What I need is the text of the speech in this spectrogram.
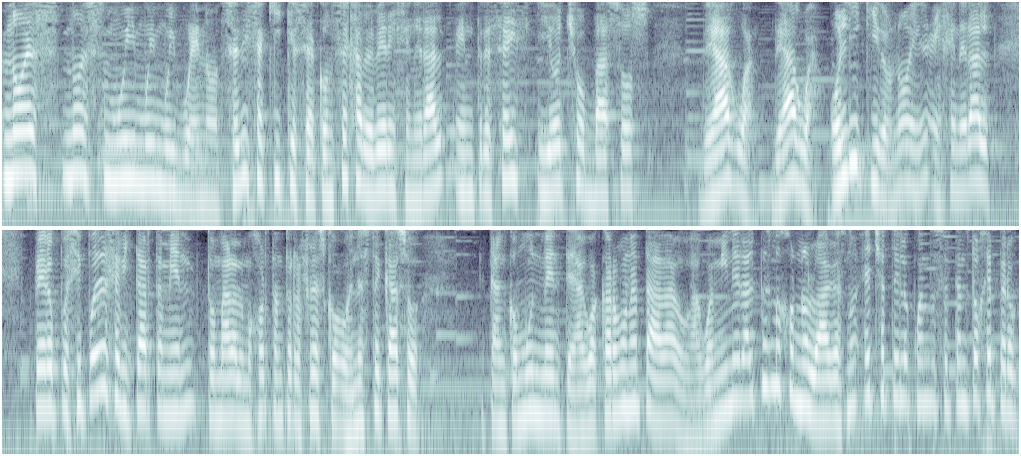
No es, no es muy, muy, muy bueno. Se dice aquí que se aconseja beber en general entre 6 y 8 vasos de agua, de agua o líquido, ¿no? En, general. Pero pues si puedes evitar también tomar a lo mejor tanto refresco o en este caso tan comúnmente agua carbonatada o agua mineral, pues mejor no lo hagas, ¿no? Échatelo cuando se te antoje, pero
